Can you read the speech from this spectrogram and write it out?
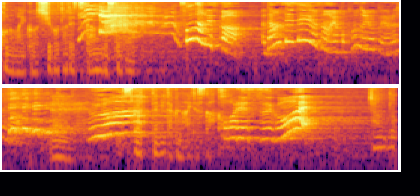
このマイクを仕事で使うんですけそうなんですか。男性声優さんはやっぱこういうのよくやるんだ。ど、え。うわー、使ーってみたくないですか？これすごい。ちゃんと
